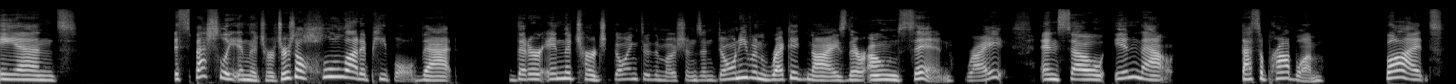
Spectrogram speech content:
And especially in the church, there's a whole lot of people that that are in the church going through the motions and don't even recognize their own sin, right? And so in that that's a problem. But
